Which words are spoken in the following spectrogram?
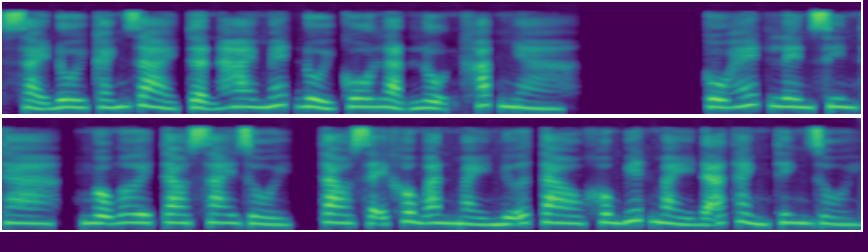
xải đôi cánh dài tận 2 mét đuổi cô lặn lộn khắp nhà. Cô hét lên xin tha, ngỗng ơi tao sai rồi, tao sẽ không ăn mày nữa tao không biết mày đã thành tinh rồi.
